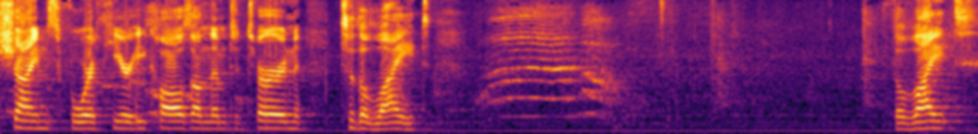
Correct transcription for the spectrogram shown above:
shines forth here. He calls on them to turn to the light. The light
